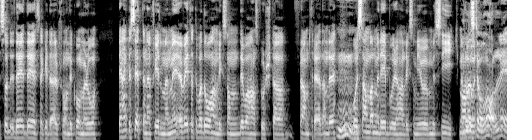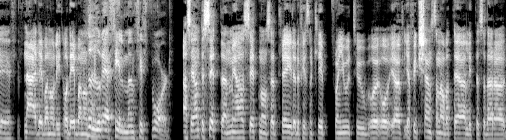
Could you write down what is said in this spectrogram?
Så det, det, det är säkert därifrån det kommer då. Jag har inte sett den här filmen, men jag vet att det var då han liksom, det var hans första framträdande. Och i samband med det började han liksom göra musik. Men Har då, han en stor roll i... Nej, det är bara något lite, och det är bara någon Hur är filmen Fifth Ward? Alltså jag har inte sett den, men jag har sett någon här trailer, det finns någon klipp från YouTube. Och, och jag, jag fick känslan av att det är lite sådär uh,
